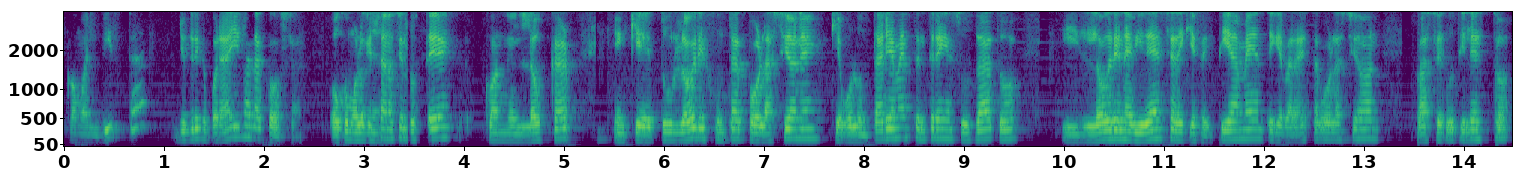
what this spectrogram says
como el VIRTA, yo creo que por ahí va la cosa. O como lo que están haciendo ustedes con el low carb, en que tú logres juntar poblaciones que voluntariamente entreguen sus datos y logren evidencia de que efectivamente que para esta población va a ser útil esto.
